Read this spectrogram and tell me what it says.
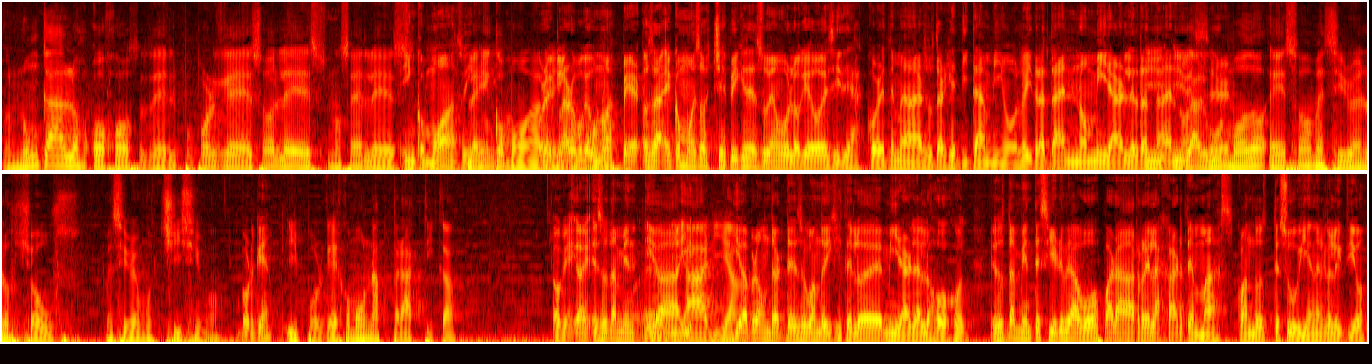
Nunca a los ojos del... Porque eso les... No sé, les... Incomoda, sí. Les incomoda, Porque les claro, porque uno espera... O sea, es como esos chespis que se suben, boludo, que vos decís, "Deja, córrete, me va a dar su tarjetita a mí, boludo. Y trata de no mirarle, trata y, de y no de hacer. algún modo eso me sirve en los shows. Me sirve muchísimo. ¿Por qué? Y porque es como una práctica. Ok, eh, eso también iba, iba a preguntarte eso cuando dijiste lo de mirarle a los ojos. ¿Eso también te sirve a vos para relajarte más cuando te subí en el colectivo?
